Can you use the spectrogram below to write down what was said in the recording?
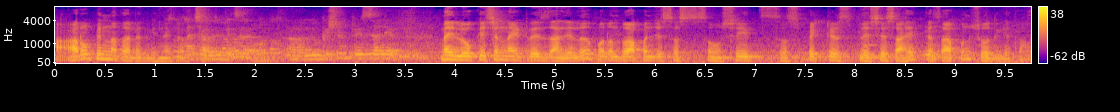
आरोपींना ताब्यात अच्छा घेण्याकरता त्याचं लोकेशन ट्रेस झाले आपल्याला? नाही लोकेशन नाही ट्रेस झालेलं परंतु आपण जे संशयित सस्पेक्टेड प्लेसेस आहेत त्याचा आपण शोध घेत आहोत.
